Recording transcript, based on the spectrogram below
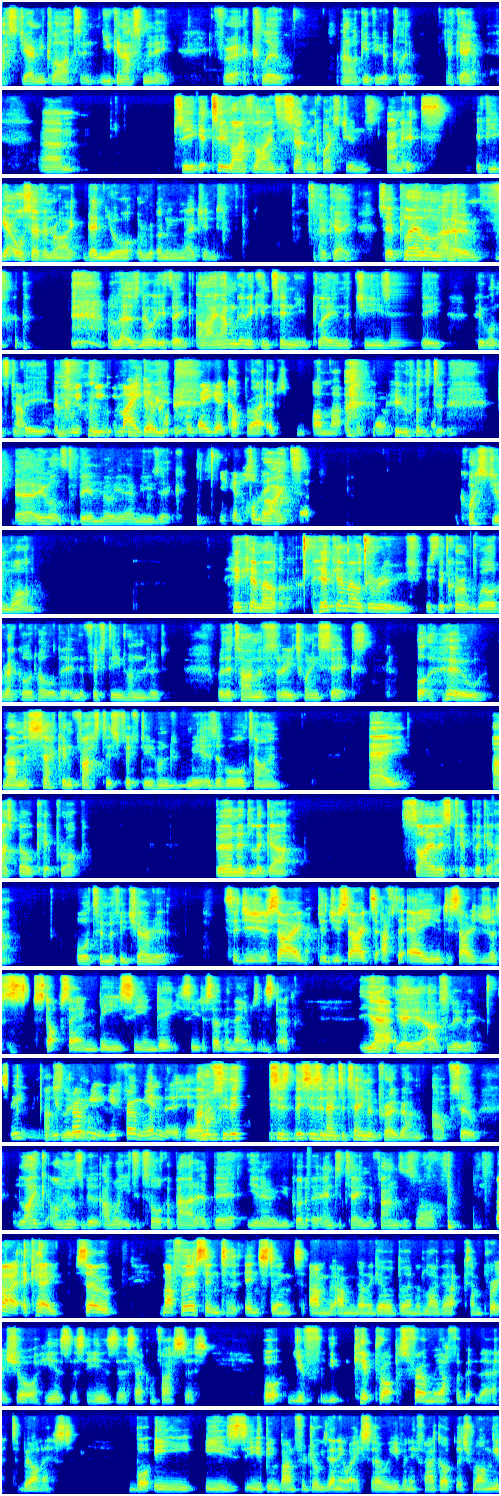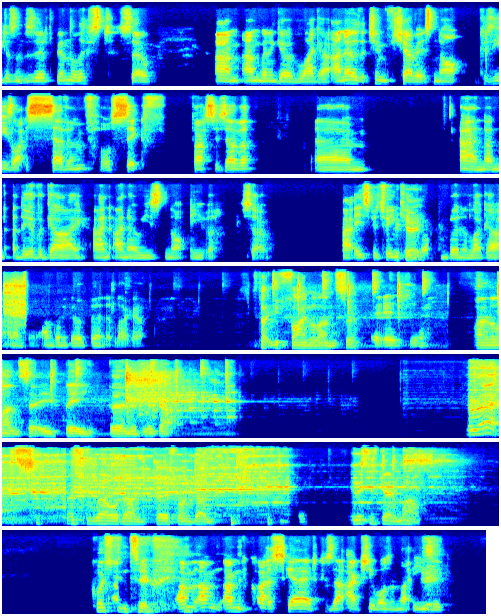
ask Jeremy Clarkson, you can ask me for a clue, and I'll give you a clue. Okay. Um, so you get two lifelines, of seven questions, and it's if you get all seven right, then you're a running legend. Okay. So play along at home and let us know what you think. And I am going to continue playing the cheesy Who Wants to Oh, Be we, we, might get we may get copyrighted on that. Who wants to uh, Who Wants to Be a Millionaire music? You can hum it. Right. Question one. Hicham El, Hicham El Guerrouj is the current world record holder in the 1500 with a time of 326. But who ran the second fastest 1500 meters of all time? A. Asbel Kiprop, Bernard Lagat, Silas Kiplagat, or Timothy Cheruiyot? So did you decide? Did you decide to, after A? You decided to just stop saying B, C, and D. So you just said the names instead. Yeah, Uh, yeah, yeah, absolutely. See, you throw Absolutely. me. You throw me in here. And obviously, this, this is this is an entertainment program, Alp. So, like on Hills Bit, I want you to talk about it a bit. You know, you've got to entertain the fans as well. Right. Okay. So my first in- instinct, I'm I'm going to go with Bernard Lagat 'cause I'm pretty sure he is the, he is the second fastest. But you've Kiprop's thrown me off a bit there, to be honest. But he he's he's been banned for drugs anyway. So even if I got this wrong, he doesn't deserve to be on the list. So I'm I'm going to go with Lagat. I know that Tim Chevitt's not because he's like seventh or sixth fastest ever. Um, and, and the other guy, I, I know he's not either. So uh, it's between Okay. Kip Prop and Bernard Lagat, and I'm, I'm going to go with Bernard Lagat. Is that your final answer? It is, yeah. Final answer is B. Bernard Lagat. Correct. Question well done. First one done. This is going well. Question two. I'm, I'm, I'm quite scared because that actually wasn't that easy.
